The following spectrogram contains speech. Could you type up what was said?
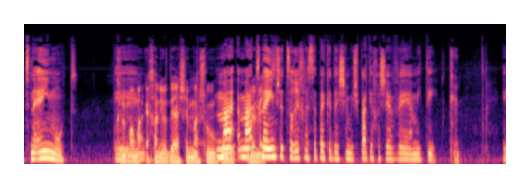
תנאי אימות. כלומר, אה, מה, איך אני יודע שמשהו הוא מה, הוא מה אמת? התנאים שצריך לספק כדי שמשפט ייחשב אה, אמיתי? כן. אה,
